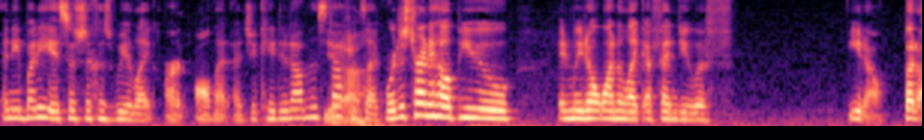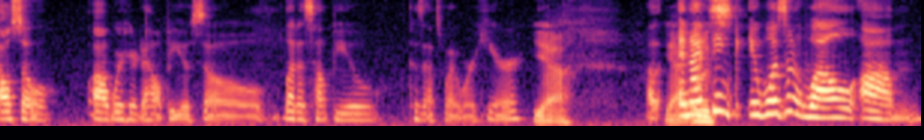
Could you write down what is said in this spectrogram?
anybody, especially because we like aren't all that educated on this stuff. Yeah. It's like we're just trying to help you, and we don't want to like offend you if, you know. But also, uh, we're here to help you, so let us help you because that's why we're here. yeah. Uh, Yeah, and I was- think it wasn't well. Um,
